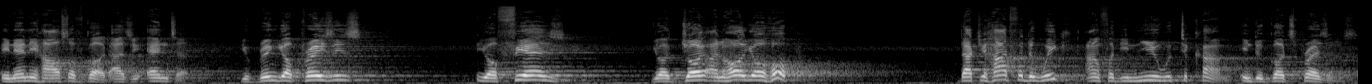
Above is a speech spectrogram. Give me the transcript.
in any house of God. As you enter, you bring your praises, your fears, your joy, and all your hope that you had for the week and for the new week to come into God's presence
